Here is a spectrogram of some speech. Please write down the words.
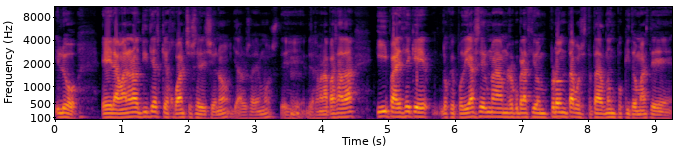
Y luego, eh, la mala noticia es que Juancho se lesionó, ya lo sabemos, de, mm. la semana pasada. Y parece que lo que podía ser una, recuperación pronta, pues está tardando un poquito más de,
